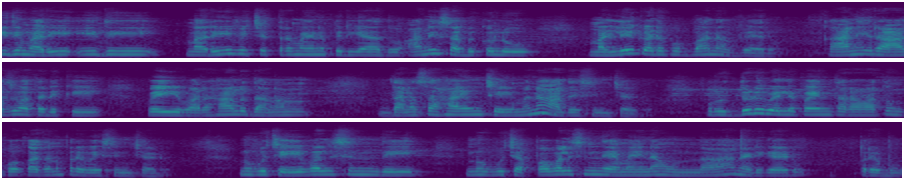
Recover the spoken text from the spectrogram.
ఇది మరి ఇది మరీ విచిత్రమైన ఫిర్యాదు అని సభికులు మళ్ళీ కడుపుబ్బా నవ్వారు. కానీ రాజు అతడికి వెయ్యి వరహాలు ధనం ధన సహాయం చేయమని ఆదేశించాడు. వృద్ధుడు వెళ్ళిపోయిన తర్వాత ఇంకో కథను ప్రవేశించాడు. నువ్వు చేయవలసింది నువ్వు చెప్పవలసింది ఏమైనా ఉందా? అని అడిగాడు ప్రభు.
